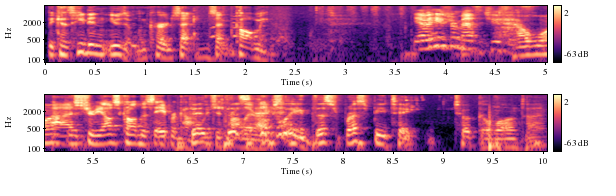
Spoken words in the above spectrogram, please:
because he didn't use it when Kurt sent, sent called me. Yeah, but he's from Massachusetts. How long? Uh, it's true. He also called this apricot, this, which is probably right. actually this recipe take took a long time.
